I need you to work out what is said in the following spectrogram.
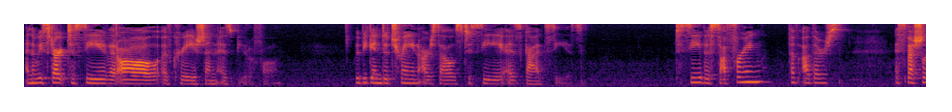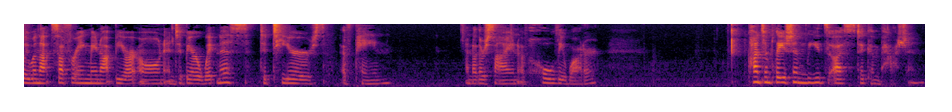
and then we start to see that all of creation is beautiful. We begin to train ourselves to see as God sees to see the suffering of others, especially when that suffering may not be our own, and to bear witness to tears of pain, another sign of holy water. Contemplation leads us to compassion,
